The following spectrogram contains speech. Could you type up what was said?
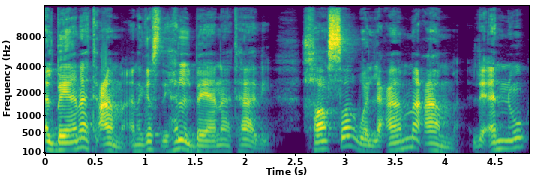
البيانات عامة. أنا قصدي هل البيانات هذه خاصة ولا عامة؟ عامة. لأنه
